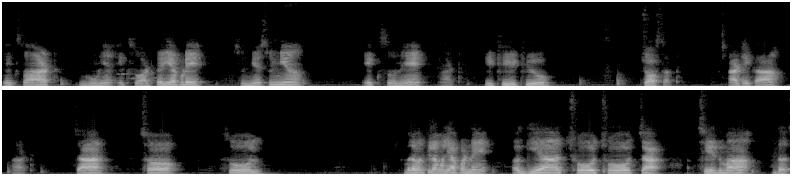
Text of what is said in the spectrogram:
તો એકસો આઠ ગુણ્યા એકસો આઠ કરીએ આપણે. શૂન્ય શૂન્ય એકસો ને આઠ. ઈઠી ઈઠ્યું ચોસઠ. આઠ એકા આઠ. ચાર, છ, સોળ. બરાબર? કેટલા મળ્યા આપણને? અગિયાર, છ છ, ચાર. છેદમાં દસ.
